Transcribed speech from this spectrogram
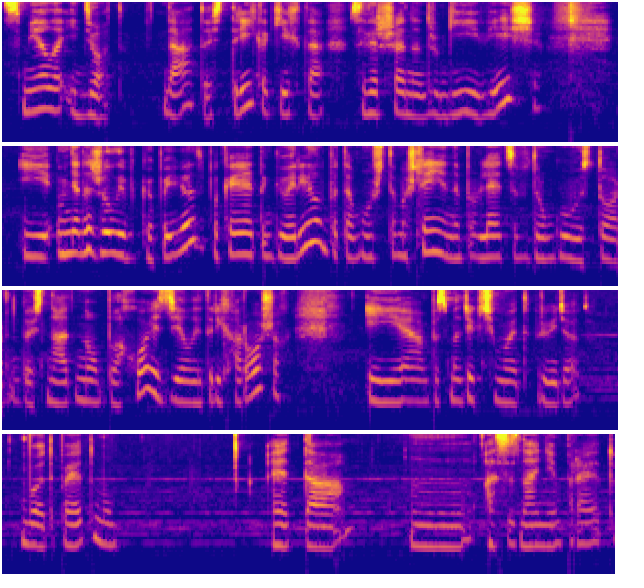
смело идет, да, то есть три каких-то совершенно другие вещи. И у меня даже улыбка появилась, пока я это говорила, потому что мышление направляется в другую сторону. То есть на одно плохое сделай три хороших, и посмотри, к чему это приведет. Вот, поэтому это осознание про это.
